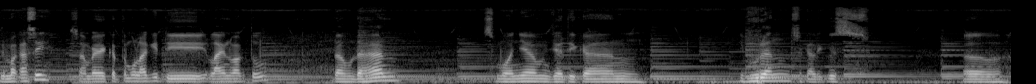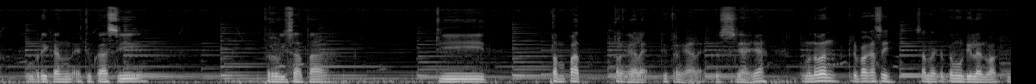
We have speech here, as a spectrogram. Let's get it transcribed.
Terima kasih. Sampai ketemu lagi di lain waktu. Mudah-mudahan semuanya menjadikan hiburan sekaligus uh, memberikan edukasi berwisata di tempat Trenggalek, di Trenggalek khususnya ya. Teman-teman, terima kasih. Sampai ketemu di lain waktu.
